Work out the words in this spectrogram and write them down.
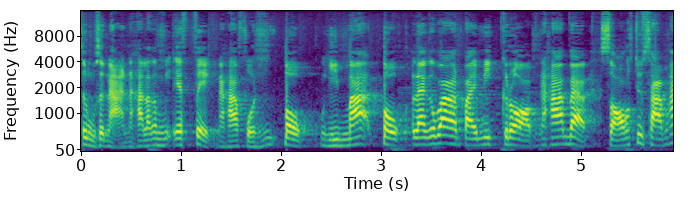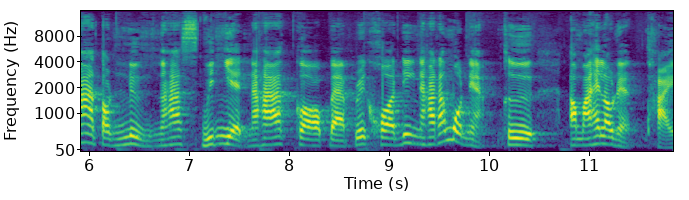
สนุกสนานนะคะ แล้วก็มีเอฟเฟกต์นะคะ ฝนตก หิมะตก อะไรก็ว่ากันไป มีกรอบนะคะ แบบ 2.35 ต่อ1นะคะ วินเยตนะคะ กรอบแบบ Recording นะคะ ทั้งหมดเนี่ย คือเอามาให้เราเนี่ย ถ่าย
